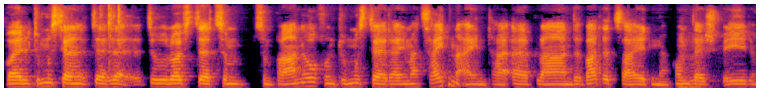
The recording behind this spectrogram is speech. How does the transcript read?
weil du musst ja, du läufst da zum, zum Bahnhof und du musst ja da immer Zeiten einplanen, äh, Wartezeiten, dann kommt mhm. der spät.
